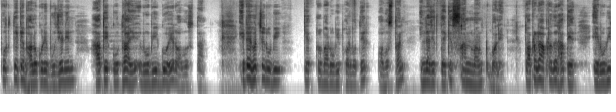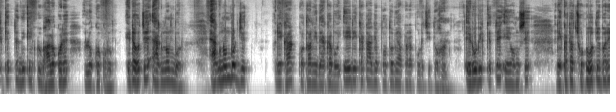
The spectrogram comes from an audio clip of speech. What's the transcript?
প্রত্যেকে ভালো করে বুঝে নিন হাতে কোথায় রবি গ্রহের অবস্থান। এটাই হচ্ছে রবি ক্ষেত্র বা রবি পর্বতের অবস্থান, ইংরাজিতে থেকে সান মাউন্ট বলে। তো আপনারা আপনাদের হাতের এই রবির ক্ষেত্রের দিকে একটু ভালো করে লক্ষ্য করুন। এটা হচ্ছে এক নম্বর। এক নম্বর যে রেখার কথা আমি দেখাবো। এই রেখাটা আগে প্রথমে আপনারা পরিচিত হন। এই রবির ক্ষেত্রে এই অংশে রেখাটা ছোট হতে পারে,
